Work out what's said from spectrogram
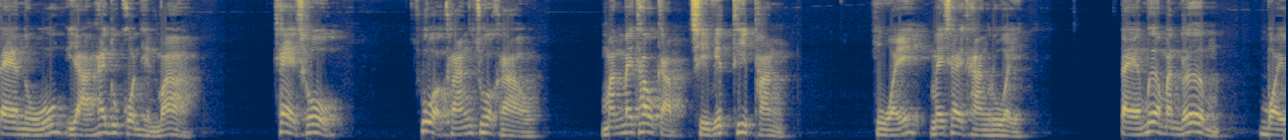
แต่หนูอยากให้ทุกคนเห็นว่า แค่โชค ชั่วครั้งชั่วคราว มันไม่เท่ากับชีวิตที่พัง หวยไม่ใช่ทางรวย แต่เมื่อมันเริ่มบ่อย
